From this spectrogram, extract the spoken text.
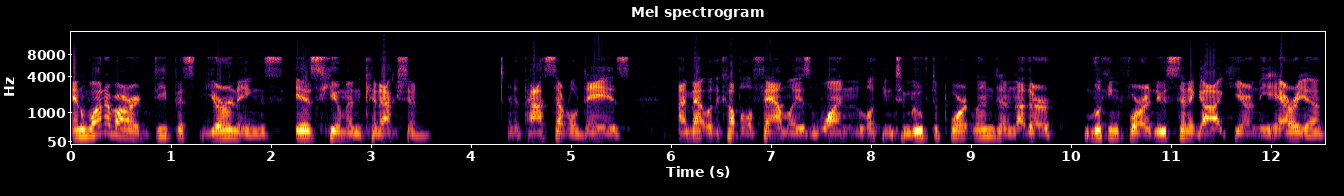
And one of our deepest yearnings is human connection in the past several days, I met with a couple of families, one looking to move to Portland and another looking for a new synagogue here in the area.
